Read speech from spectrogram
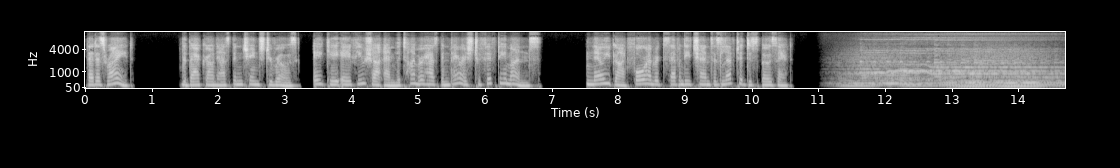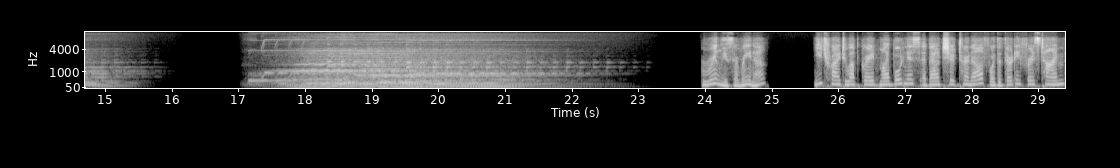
That is right. The background has been changed to rose, aka fuchsia and the timer has been perished to 50 months. Now you got 470 chances left to dispose it. Really Serena? You tried to upgrade my boredness about your turn off for the 31st time,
